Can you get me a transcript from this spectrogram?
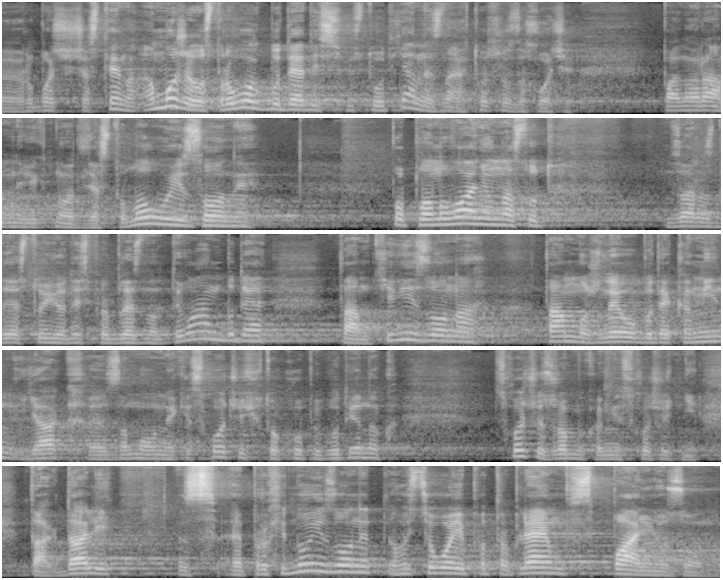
е, робоча частина. А може островок буде десь ось тут, я не знаю, хто що захоче. Панорамне вікно для столової зони. По плануванню у нас тут зараз, де я стою, десь приблизно диван буде, там тв зона там можливо буде камін, як е, замовники схочуть, хто купить будинок. Схочуть, зробимо камін, схочуть ні. Так, далі з е, прохідної зони гостьової потрапляємо в спальню зону.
